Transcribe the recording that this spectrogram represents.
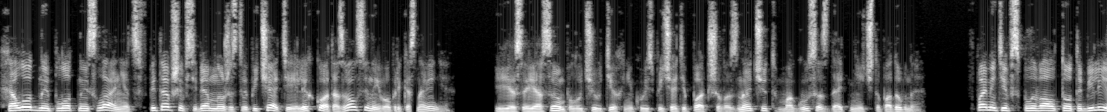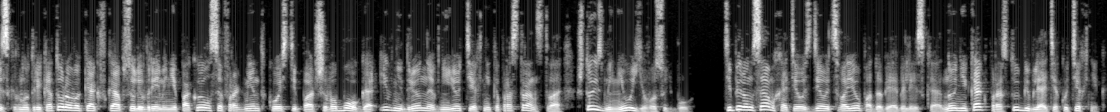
Холодный плотный сланец, впитавший в себя множество печатей, легко отозвался на его прикосновение. «Если я сам получу технику из печати падшего, значит, могу создать нечто подобное». Памяти всплывал тот обелиск, внутри которого, как в капсуле времени, покоился фрагмент кости падшего бога и внедренная в нее техника пространства, что изменило его судьбу. Теперь он сам хотел сделать свое подобие обелиска, но не как простую библиотеку техник,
